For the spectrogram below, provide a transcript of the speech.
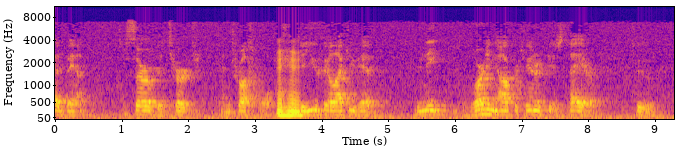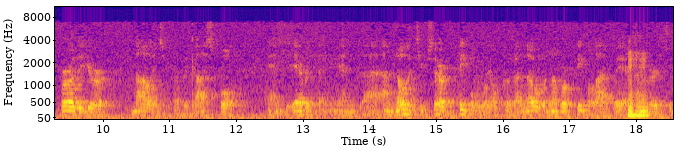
Advent to serve the church in Trussville, mm-hmm. do you feel like you had unique learning opportunities there to further your knowledge of the gospel and everything? And uh, I know that you serve the people well because I know a number of people out there. Mm-hmm. I've heard some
